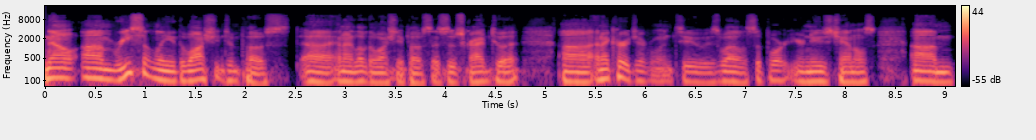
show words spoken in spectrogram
Now, um, recently, the Washington Post, uh, and I love the Washington Post. I subscribe to it, uh, and I encourage everyone to as well support your news channels. Um,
